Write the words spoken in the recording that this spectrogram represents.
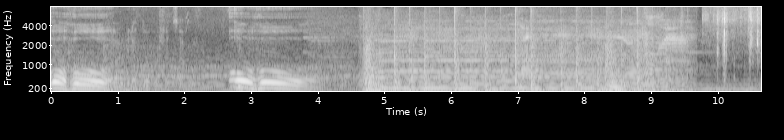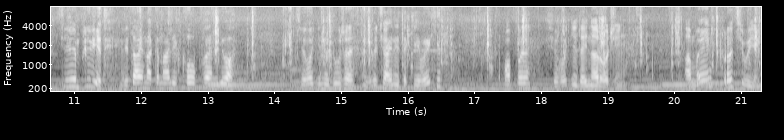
Ого! Ого! Всім привіт! Вітаю на каналі CopVenUA. Сьогодні не дуже звичайний такий вихід. Папи сьогодні день народження. А ми працюємо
